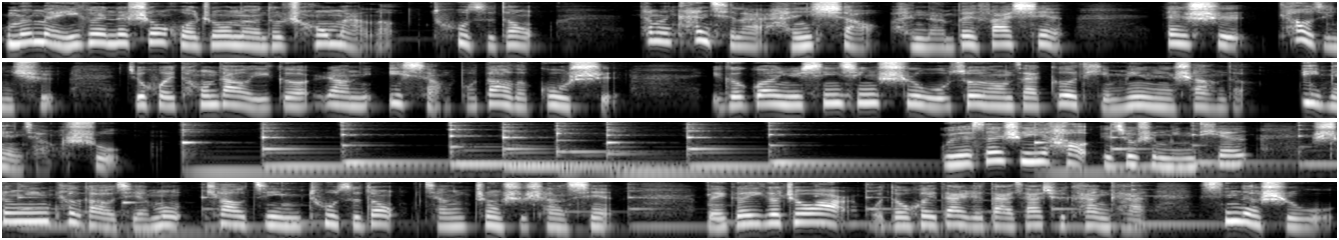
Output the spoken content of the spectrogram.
我们每一个人的生活中呢，都充满了兔子洞，它们看起来很小，很难被发现，但是跳进去就会通到一个让你意想不到的故事。一个关于新兴事物作用在个体命运上的地面讲述。五月三十一号，也就是明天，声音特稿节目《跳进兔子洞》将正式上线。每隔一个周二，我都会带着大家去看看新的事物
